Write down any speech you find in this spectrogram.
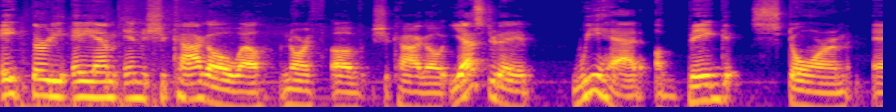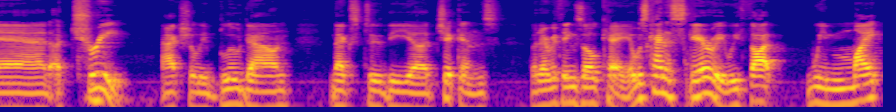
8:30 a.m. in Chicago, well, north of Chicago. Yesterday, we had a big storm and a tree actually blew down next to the uh, chickens, but everything's okay. It was kind of scary. We thought we might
